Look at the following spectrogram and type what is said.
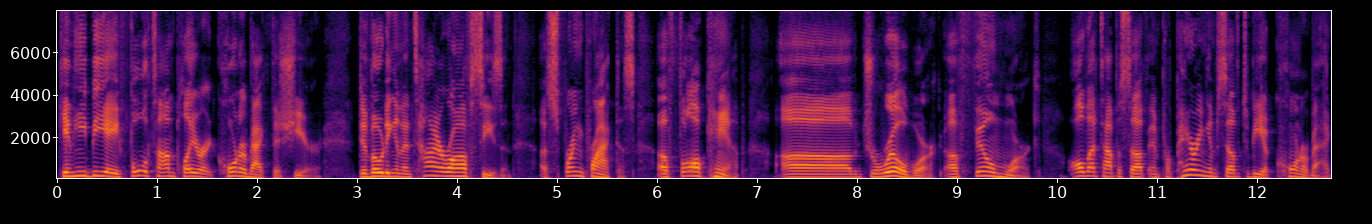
Can he be a full time player at cornerback this year? Devoting an entire offseason, a spring practice, a fall camp, of drill work, of film work, all that type of stuff, and preparing himself to be a cornerback.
